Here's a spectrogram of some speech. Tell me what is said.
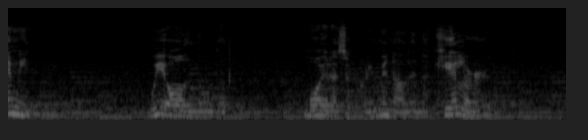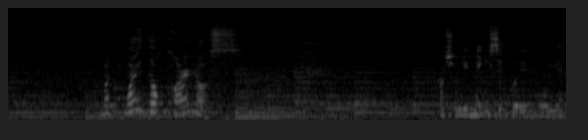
I mean, we all know that Moira's a criminal and a killer. But why Doc Carlos? Actually, naisip ko rin ho yan.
